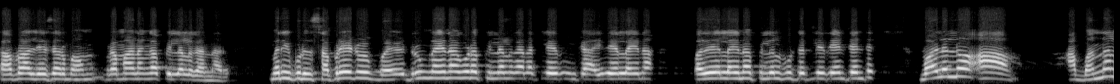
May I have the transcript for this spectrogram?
కాపురాలు చేశారు. బ్రహ్మాండంగా పిల్లలు కన్నారు. మరి ఇప్పుడు సపరేట్ బెడ్రూమ్లు అయినా కూడా పిల్లలు కనట్లేదు. ఇంకా ఐదేళ్ళైనా పదేళ్ళైనా పిల్లలు పుట్టట్లేదు. ఏంటంటే వాళ్ళల్లో ఆ ఆ బంధం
